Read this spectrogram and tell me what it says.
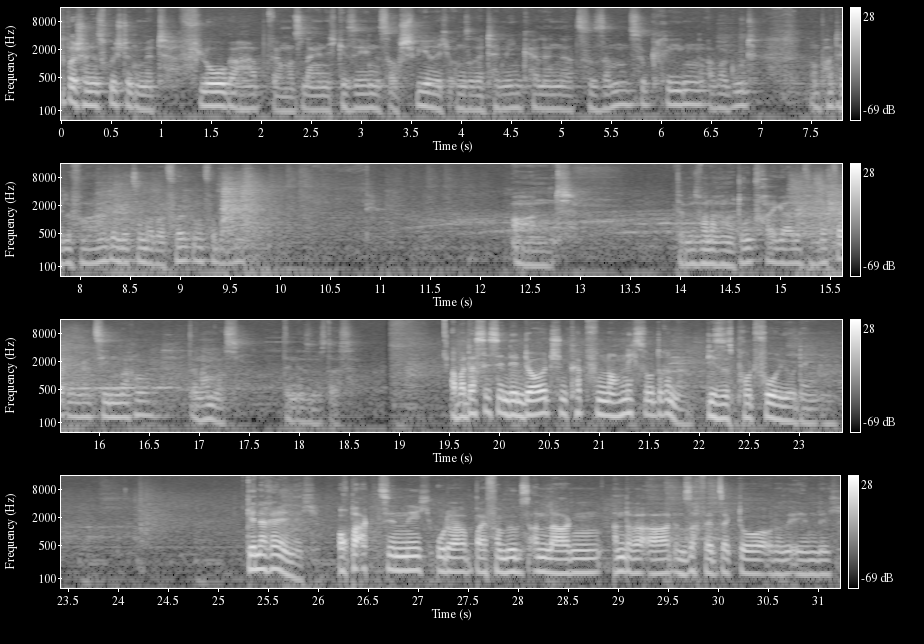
super schönes Frühstück mit Flo gehabt. Wir haben uns lange nicht gesehen. Ist auch schwierig, unsere Terminkalender zusammenzukriegen. Aber gut, ein paar Telefonate. Jetzt wir bei Volkmann vorbei. Und dann müssen wir nachher noch Druckfreigabe für Sachwertmagazin machen. Dann haben wir es. Dann ist es das. Aber das ist in den deutschen Köpfen noch nicht so drin, dieses Portfolio-Denken. Generell nicht. Auch bei Aktien nicht oder bei Vermögensanlagen anderer Art, im Sachwertsektor oder so ähnlich.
